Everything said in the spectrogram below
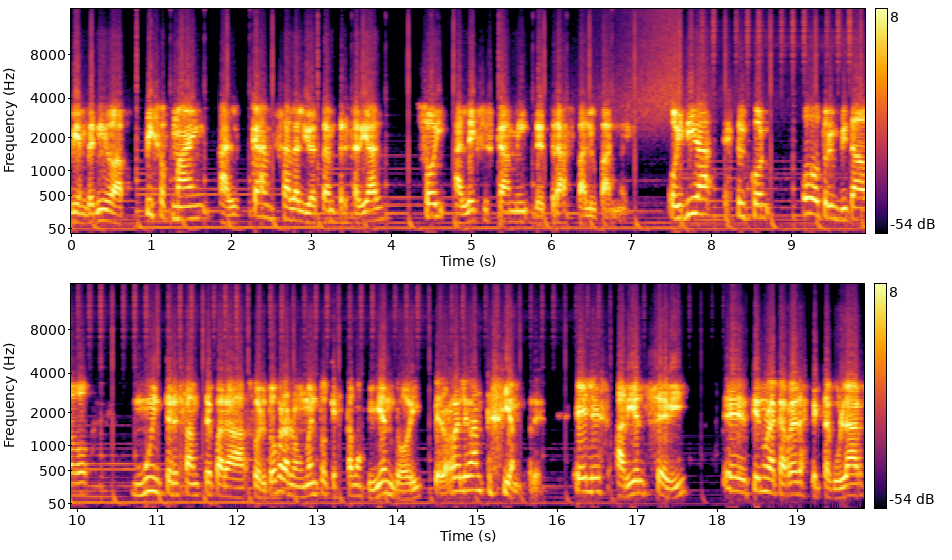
bienvenido a Peace of Mind, alcanza la libertad empresarial. Soy Alexis Cami de Trust Value Partners. Hoy día estoy con otro invitado muy interesante para, sobre todo para los momentos que estamos viviendo hoy, pero relevante siempre. Él es Ariel Sevi, eh, tiene una carrera espectacular,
